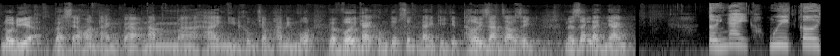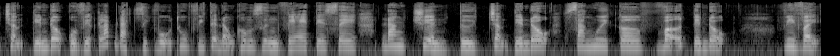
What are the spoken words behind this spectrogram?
nội địa và sẽ hoàn thành vào năm à, 2021 và với thẻ không tiếp xúc này thì cái thời gian giao dịch nó rất là nhanh. Tới nay, nguy cơ chậm tiến độ của việc lắp đặt dịch vụ thu phí tự động không dừng VETC đang chuyển từ chậm tiến độ sang nguy cơ vỡ tiến độ. Vì vậy,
